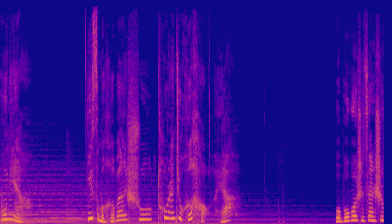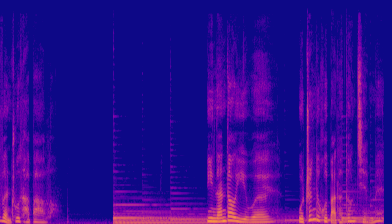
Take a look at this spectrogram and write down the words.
姑娘，你怎么和班叔突然就和好了呀？我不过是暂时稳住他罢了。你难道以为我真的会把她当姐妹？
